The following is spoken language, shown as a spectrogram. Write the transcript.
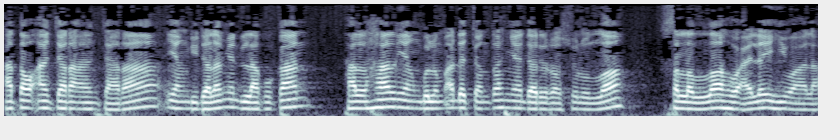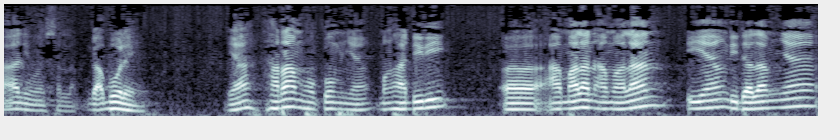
atau acara-acara yang di dalamnya dilakukan hal-hal yang belum ada contohnya dari Rasulullah sallallahu alaihi wasallam. Enggak boleh. Ya, haram hukumnya menghadiri eh, amalan-amalan yang di dalamnya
